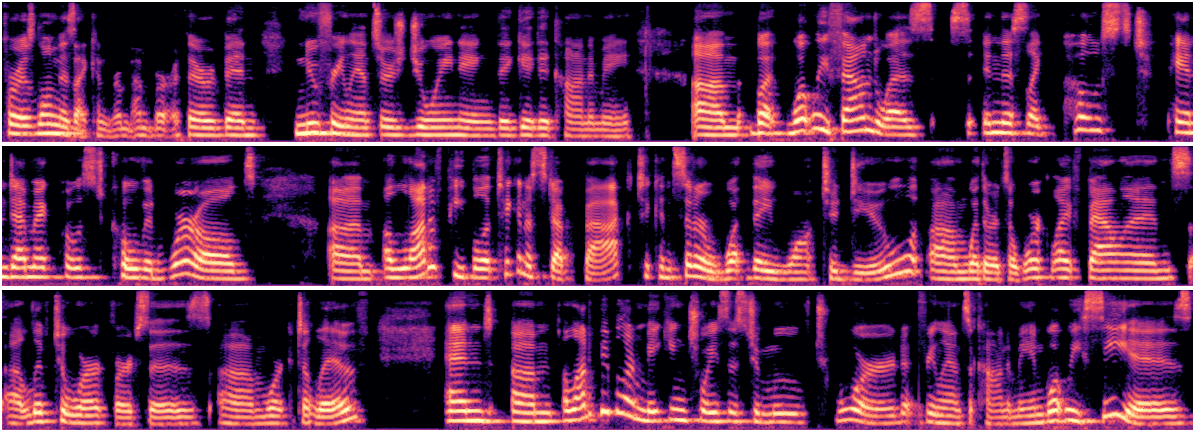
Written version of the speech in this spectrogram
for as long as I can remember. There have been new freelancers joining the gig economy. Um, but what we found was in this like post pandemic, post COVID world, um, a lot of people have taken a step back to consider what they want to do, um, whether it's a work life balance, uh, live to work versus um, work to live. And um, a lot of people are making choices to move toward freelance economy. And what we see is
